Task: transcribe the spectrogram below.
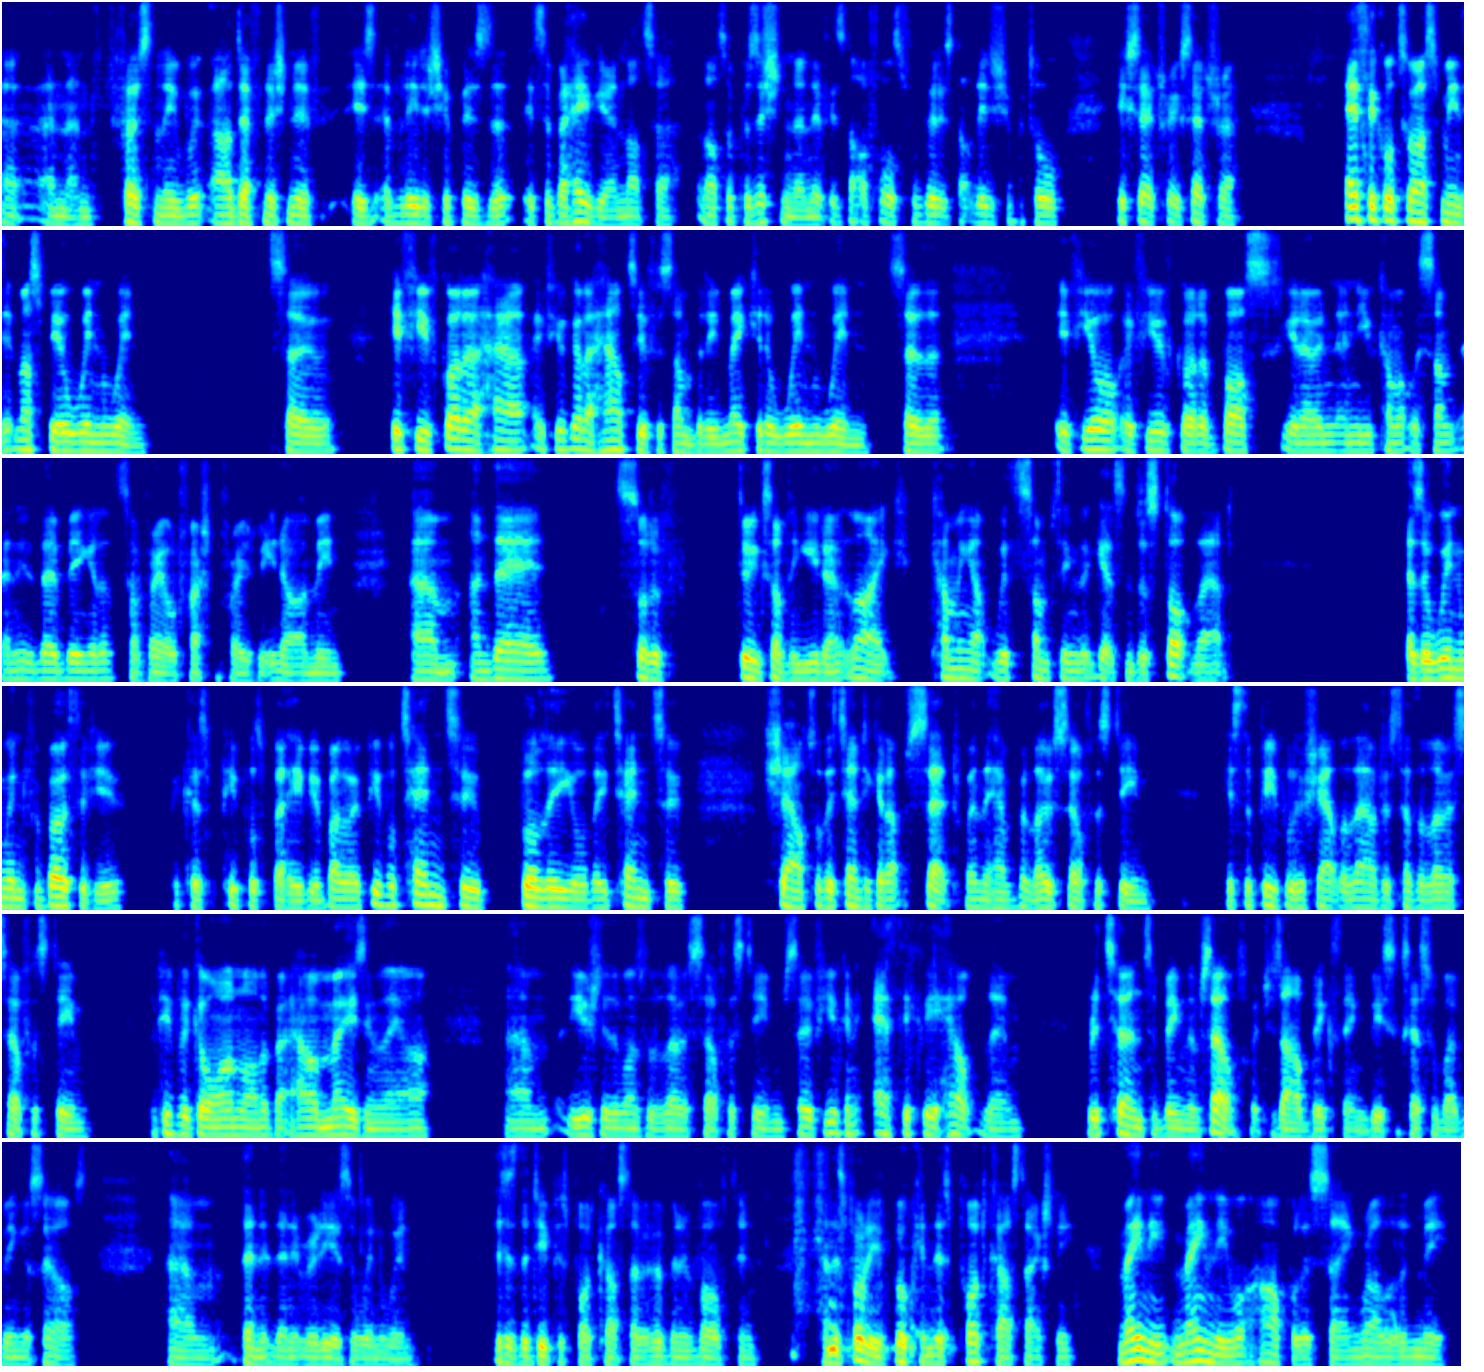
uh, and and personally, our definition of is of leadership is that it's a behavior and not a not a position. And if it's not a force for good, it's not leadership at all, etc., etc. Ethical to us means it must be a win-win. So if you've got a how if you've got a how to for somebody, make it a win-win, so that if you're if you've got a boss, you know, and, and you come up with some, and they're being a that's a very old fashioned phrase, but you know what I mean, um, and they're sort of doing something you don't like, coming up with something that gets them to stop that as a win-win for both of you, because people's behavior, by the way, people tend to bully or they tend to shout or they tend to get upset when they have low self-esteem. It's the people who shout the loudest have the lowest self-esteem. The people who go on and on about how amazing they are, um, usually the ones with the lowest self-esteem. So if you can ethically help them return to being themselves, which is our big thing, be successful by being yourselves, um, then it, then it really is a win-win. This is the deepest podcast I've ever been involved in, and there's probably a book in this podcast actually, mainly mainly what Harpal is saying rather than me.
